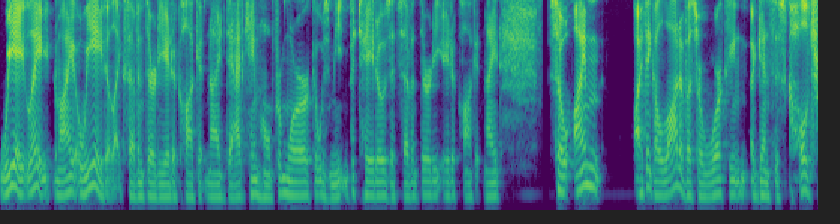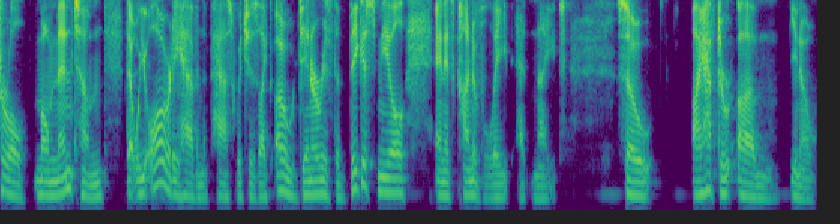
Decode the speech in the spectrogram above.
we ate late. My we ate at like 7 30, 8 o'clock at night. Dad came home from work. It was meat and potatoes at 7 30, 8 o'clock at night. So I'm I think a lot of us are working against this cultural momentum that we already have in the past, which is like, oh, dinner is the biggest meal and it's kind of late at night. So I have to, um, you know,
